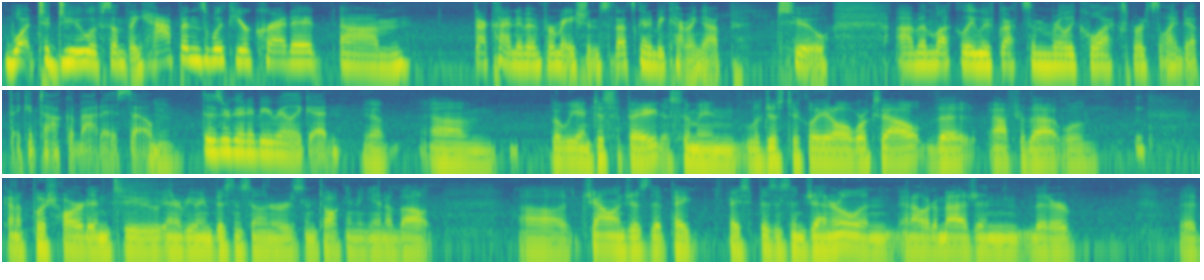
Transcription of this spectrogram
what to do if something happens with your credit. Um, that kind of information. So that's going to be coming up too. Um, and luckily, we've got some really cool experts lined up that can talk about it. So those are going to be really good. Yep. Um, but we anticipate, assuming logistically it all works out, that after that we'll kind of push hard into interviewing business owners and talking again about uh, challenges that pay, face business in general, and, and I would imagine that are that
